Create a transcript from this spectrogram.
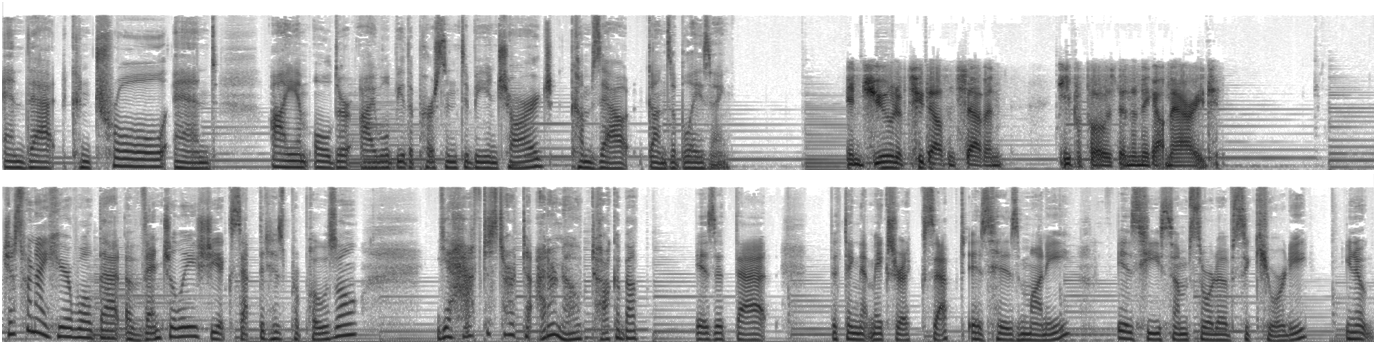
and that control and I am older, I will be the person to be in charge comes out guns a blazing in June of 2007, he proposed and then they got married. Just when I hear, well, that eventually she accepted his proposal, you have to start to, I don't know, talk about is it that the thing that makes her accept is his money? Is he some sort of security? You know,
